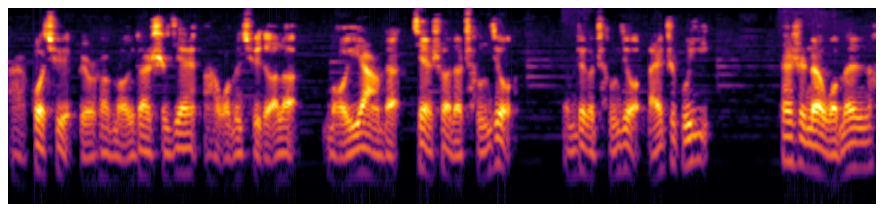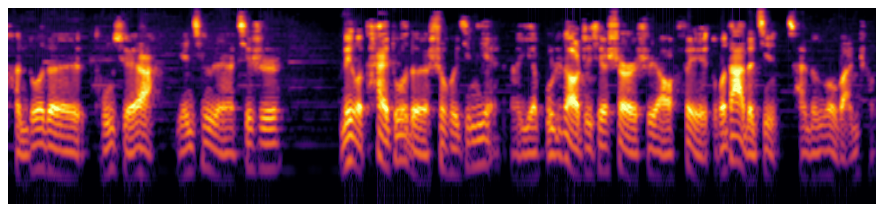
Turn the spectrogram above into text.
啊，过去比如说某一段时间啊，我们取得了某一样的建设的成就，那么这个成就来之不易。但是呢，我们很多的同学啊，年轻人啊，其实没有太多的社会经验啊，也不知道这些事儿是要费多大的劲才能够完成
